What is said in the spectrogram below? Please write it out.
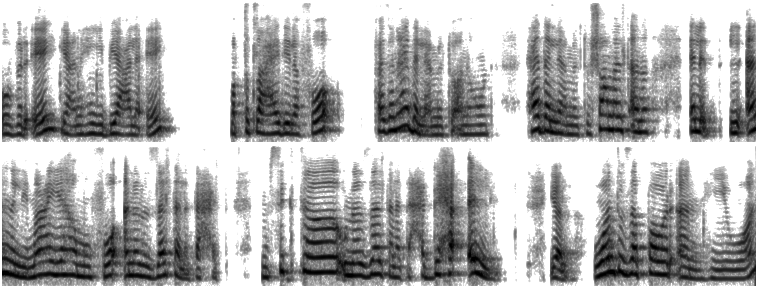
over a يعني هي b على a ما بتطلع هيدي لفوق. فإذا هذا اللي عملته أنا هون. هذا اللي عملته. شو عملت أنا؟ قلت ال n اللي معي إياها من فوق أنا نزلتها لتحت. مسكتها ونزلتها لتحت. بحق لي. يلا. 1 to the power n. هي 1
